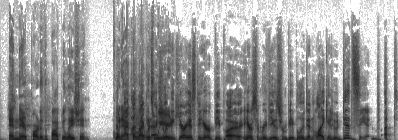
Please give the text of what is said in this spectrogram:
and they're part of the population. Quit acting I, like I would it's actually weird. be curious to hear people uh, hear some reviews from people who didn't like it who did see it. But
